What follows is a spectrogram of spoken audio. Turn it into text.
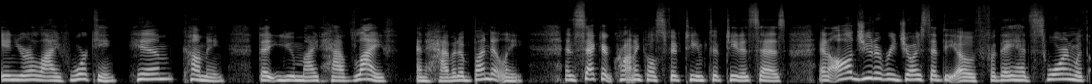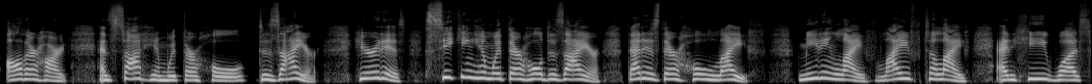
in your life working, Him coming, that you might have life and have it abundantly. In Second Chronicles 15 15, it says, And all Judah rejoiced at the oath, for they had sworn with all their heart and sought him with their whole desire. Here it is, seeking him with their whole desire. That is their whole life, meeting life, life to life. And he was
